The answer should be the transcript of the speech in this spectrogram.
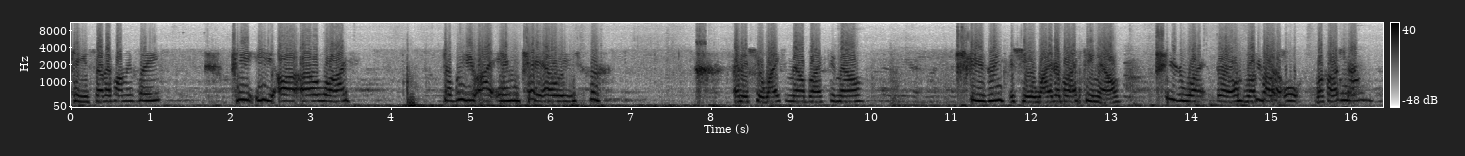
Can you spell that for me, please? P E R R Y W I N K L E. And is she a white female, black female? Excuse me. Is she a white or black female? She's a white girl. What She's color? What color long, shirt?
